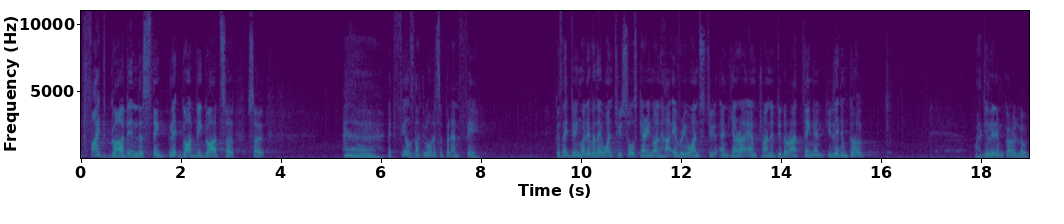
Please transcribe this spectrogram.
fight God in this thing. Let God be God. So, so it feels like, Lord, it's a bit unfair. Because they're doing whatever they want to. Saul's carrying on however he wants to. And here I am trying to do the right thing, and you let him go. Why do you let him go, Lord?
